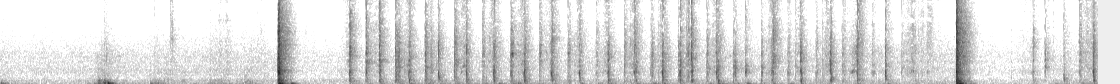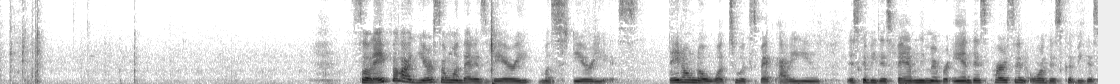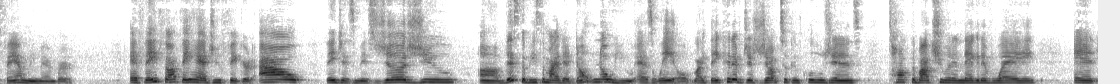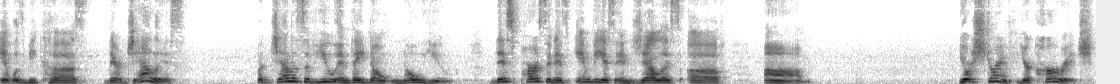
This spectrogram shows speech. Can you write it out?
So they feel like you're someone that is very mysterious. They don't know what to expect out of you. This could be this family member and this person, or this could be this family member. If they thought they had you figured out, they just misjudged you. Um, this could be somebody that don't know you as well. Like they could have just jumped to conclusions, talked about you in a negative way, and it was because they're jealous, but jealous of you and they don't know you. This person is envious and jealous of um, your strength, your courage.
